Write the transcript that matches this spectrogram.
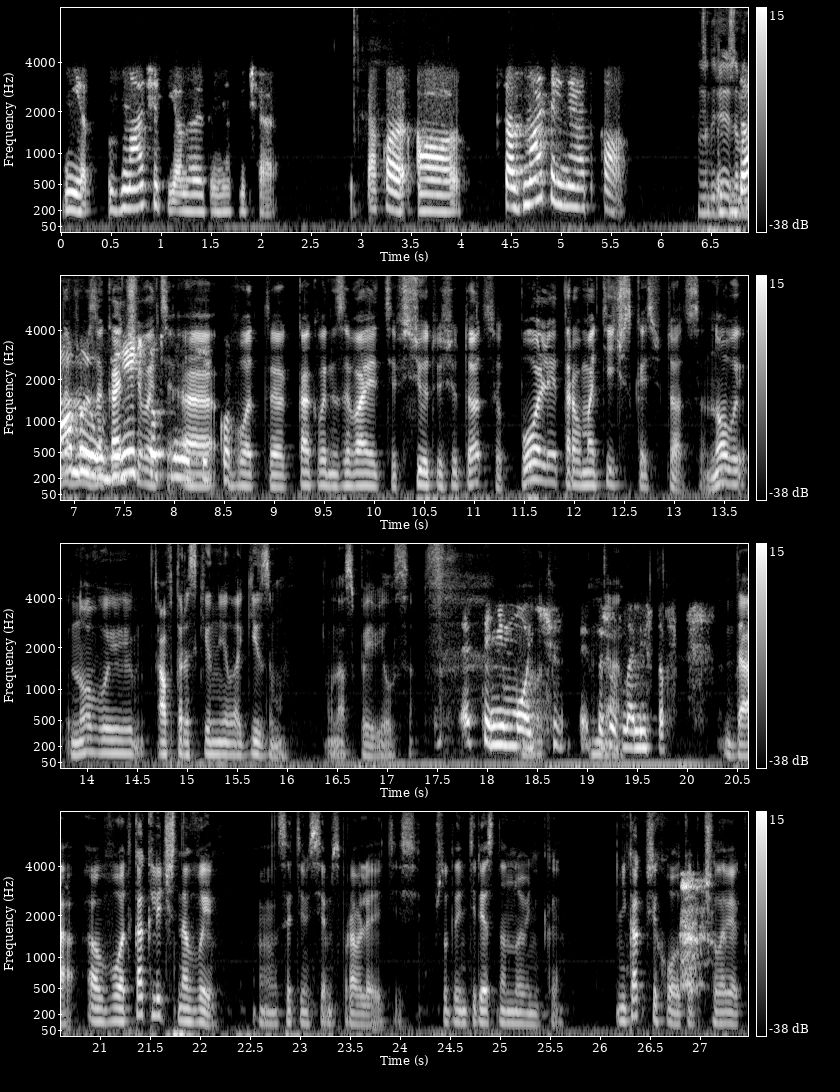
Нет. Значит, я на это не отвечаю. Это такой а, сознательный отказ. Ну, друзья, мы должны заканчивать. А, вот, э, как вы называете всю эту ситуацию, политравматическая ситуация. Новый, новый авторский неологизм у нас появился. Это не мой, вот. это да. журналистов. Да, вот, как лично вы с этим всем справляетесь? Что-то интересное, новенькое? Не как психолог, как человек.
